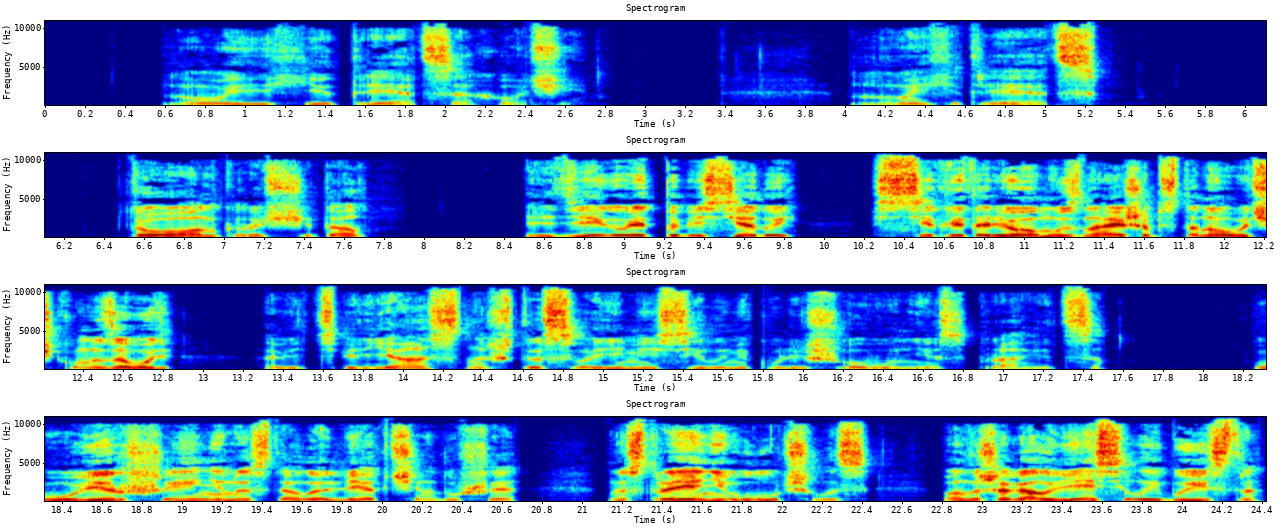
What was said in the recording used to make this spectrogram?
— Ну и хитрец охочий. Ну и хитрец. Тонко рассчитал. Иди, говорит, побеседуй с секретарем, узнаешь обстановочку на заводе. А ведь теперь ясно, что своими силами Кулешову не справиться. У Вершинина стало легче на душе, настроение улучшилось, он зашагал весело и быстро,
